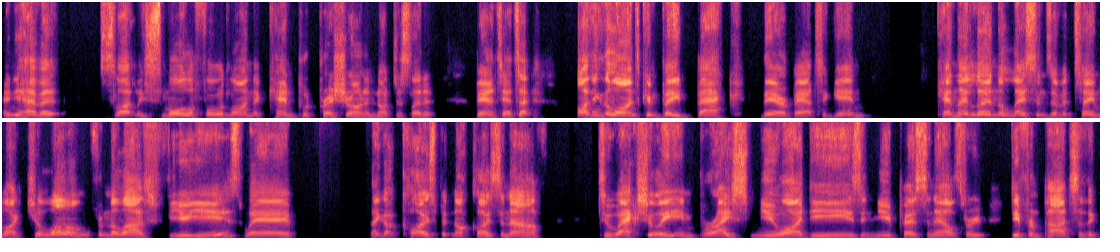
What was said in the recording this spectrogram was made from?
And you have a, slightly smaller forward line that can put pressure on and not just let it bounce out. So I think the Lions can be back thereabouts again. Can they learn the lessons of a team like Geelong from the last few years where they got close but not close enough to actually embrace new ideas and new personnel through different parts of the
